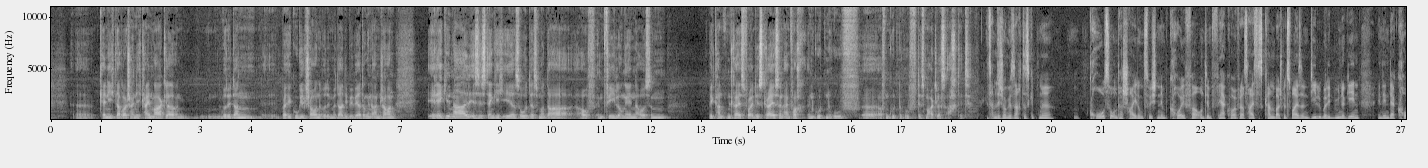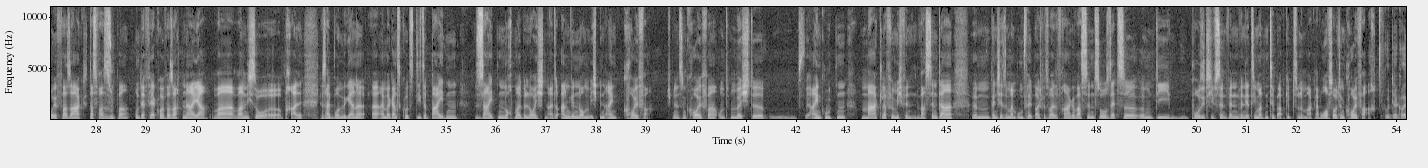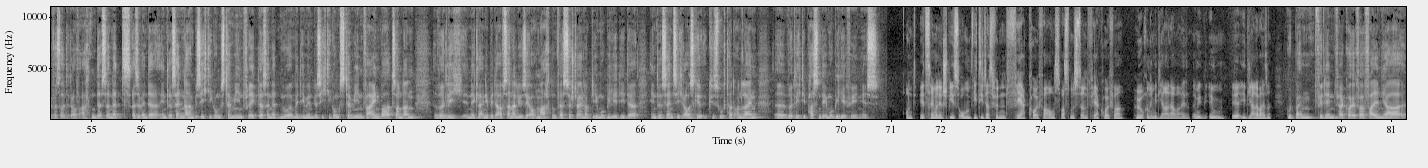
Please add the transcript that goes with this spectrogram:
äh, kenne ich da wahrscheinlich keinen Makler und würde dann äh, bei Google schauen und würde mir da die Bewertungen anschauen. Regional ist es, denke ich, eher so, dass man da auf Empfehlungen aus dem Bekanntenkreis, Freundeskreis und einfach einen guten Ruf, äh, auf einen guten Ruf des Maklers achtet. Jetzt haben Sie schon gesagt, es gibt eine große Unterscheidung zwischen dem Käufer und dem Verkäufer. Das heißt, es kann beispielsweise ein Deal über die Bühne gehen, in dem der Käufer sagt, das war super und der Verkäufer sagt, naja, war, war nicht so äh, prall. Deshalb wollen wir gerne äh, einmal ganz kurz diese beiden Seiten nochmal beleuchten. Also angenommen, ich bin ein Käufer ich bin jetzt ein Käufer und möchte einen guten Makler für mich finden. Was sind da, ähm, wenn ich jetzt in meinem Umfeld beispielsweise frage, was sind so Sätze, ähm, die positiv sind, wenn, wenn jetzt jemand einen Tipp abgibt zu einem Makler? Worauf sollte ein Käufer achten? Gut, der Käufer sollte darauf achten, dass er nicht, also wenn der Interessent nach einem Besichtigungstermin fragt, dass er nicht nur mit ihm einen Besichtigungstermin vereinbart, sondern wirklich eine kleine Bedarfsanalyse auch macht, um festzustellen, ob die Immobilie, die der Interessent sich rausgesucht hat online, äh, wirklich die passende Immobilie für ihn ist. Und jetzt drehen wir den Spieß um. Wie sieht das für den Verkäufer aus? Was müsste ein Verkäufer hören im idealerweise, im, im, äh, idealerweise? Gut, beim, für den Verkäufer fallen ja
